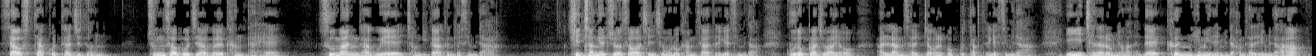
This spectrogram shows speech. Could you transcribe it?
사우스타코타주 등 중서부 지역을 강타해 수만 가구의 전기가 끊겼습니다. 시청해 주셔서 진심으로 감사드리겠습니다. 구독과 좋아요, 알람 설정을 꼭 부탁드리겠습니다. 이 채널을 운영하는데 큰 힘이 됩니다. 감사드립니다.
